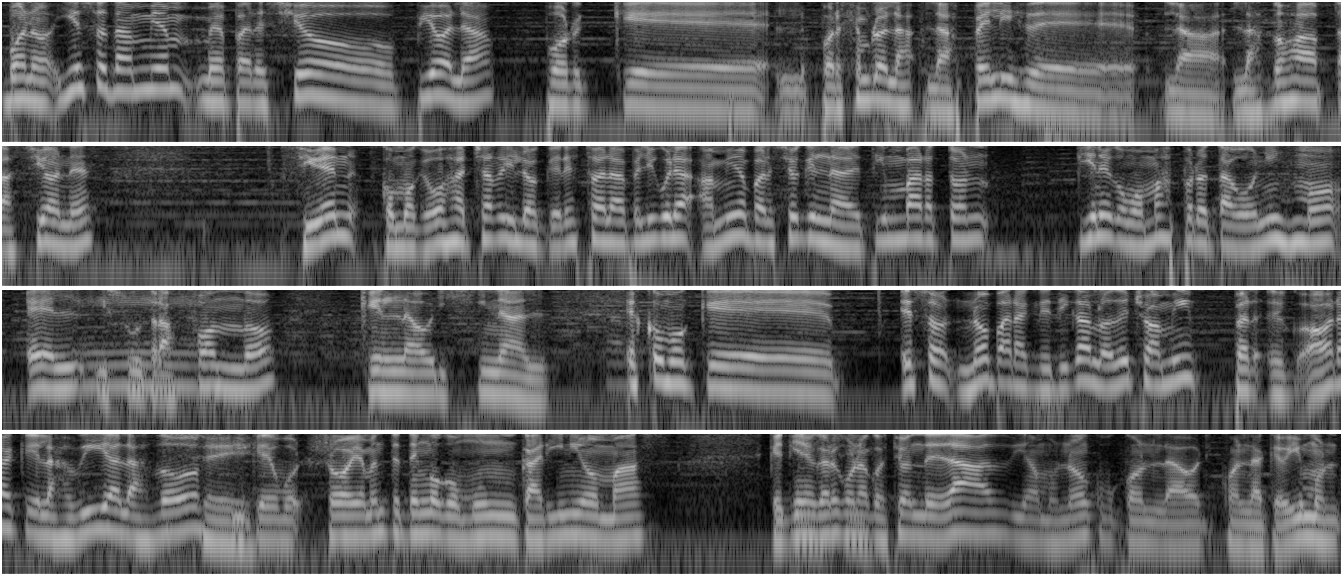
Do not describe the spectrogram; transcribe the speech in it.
Bueno, y eso también me pareció piola porque, por ejemplo, la- las pelis de la- las dos adaptaciones, si bien como que vos a Charlie lo querés toda la película, a mí me pareció que en la de Tim Burton tiene como más protagonismo él y su trasfondo que en la original. Es como que... Eso no para criticarlo, de hecho a mí, eh, ahora que las vi a las dos Sí. y que yo obviamente tengo como un cariño más que tiene que ver Sí. con una cuestión de edad, digamos, ¿no? Con la, con la que vimos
